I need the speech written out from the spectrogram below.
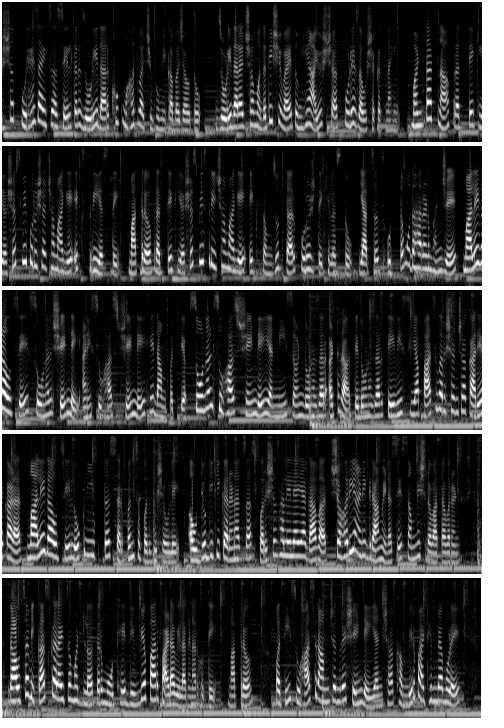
आयुष्यात पुढे जायचं असेल तर जोडीदार खूप महत्वाची भूमिका बजावतो. जोडीदाराच्या मदतीशिवाय तुम्ही आयुष्यात पुढे जाऊ शकत नाही. म्हणतात ना प्रत्येक यशस्वी पुरुषाच्या मागे एक स्त्री असते. मात्र प्रत्येक यशस्वी स्त्रीच्या मागे एक समजूतदार पुरुष देखील असतो. याचंच उत्तम उदाहरण म्हणजे मालेगावचे सोनल शेंडे आणि सुहास शेंडे हे दाम्पत्य. सोनल सुहास शेंडे यांनी सन दोन हजार अठरा ते दोन हजार तेवीस या पाच वर्षांच्या कार्यकाळात मालेगावचे लोकनियुक्त सरपंच पद भूषवले. औद्योगिकीकरणाचा स्पर्श झालेल्या या गावात शहरी आणि ग्रामीण असे संमिश्र वातावरण. गावचा विकास करायचं म्हटलं तर मोठे दिव्य पार पाडावे लागणार होते. मात्र पती सुहास रामचंद्र शेंडे यांच्या खंबीर पाठिंब्यामुळे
